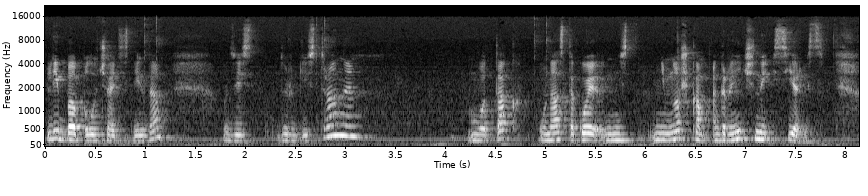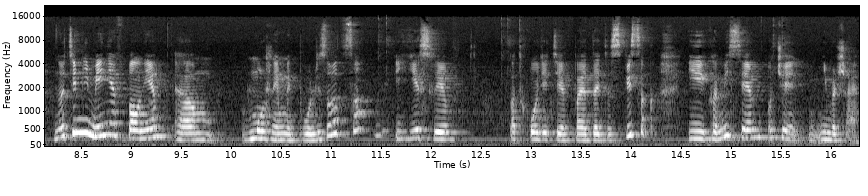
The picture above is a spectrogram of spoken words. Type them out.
либо получать из них, да. Вот здесь другие страны, вот так у нас такой немножко ограниченный сервис. Но тем не менее вполне э, можно им пользоваться, если подходите под этот список, и комиссия очень небольшая.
